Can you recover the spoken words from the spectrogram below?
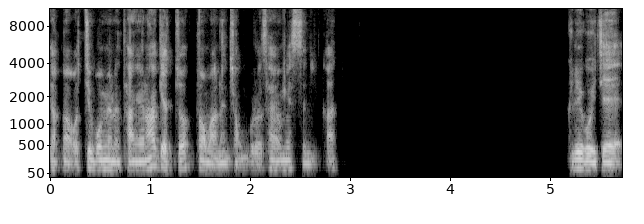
약간 어찌 보면 당연하겠죠. 더 많은 정보를 사용했으니까. 그리고 이제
